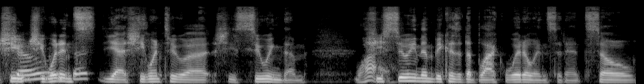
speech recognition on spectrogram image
she Joe, she went is and yeah she went to uh she's suing them. Why? She's suing them because of the Black Widow incident. So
